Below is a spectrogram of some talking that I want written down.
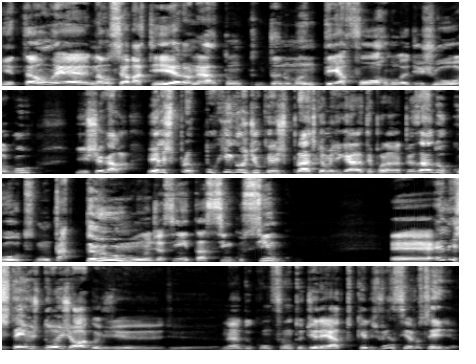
Então, é, não se abateram, né? Estão tentando manter a fórmula de jogo e chegar lá. Eles, por que eu digo que eles praticamente ganharam a temporada? Apesar do Colts não estar tá tão longe assim, tá 5-5, é, eles têm os dois jogos de, de né, do confronto direto que eles venceram. Ou seja,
